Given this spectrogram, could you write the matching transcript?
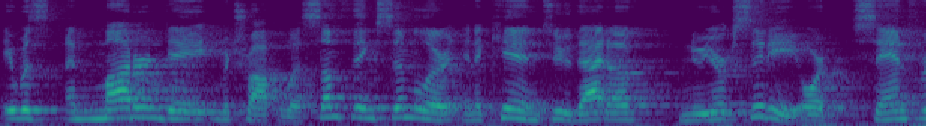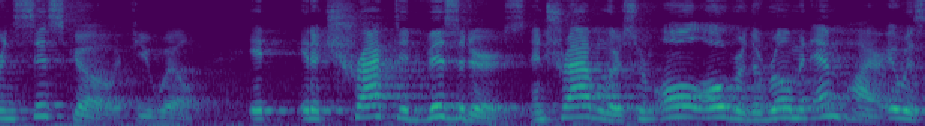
it was a modern day metropolis, something similar and akin to that of New York City or San Francisco, if you will. It, it attracted visitors and travelers from all over the Roman Empire. It was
